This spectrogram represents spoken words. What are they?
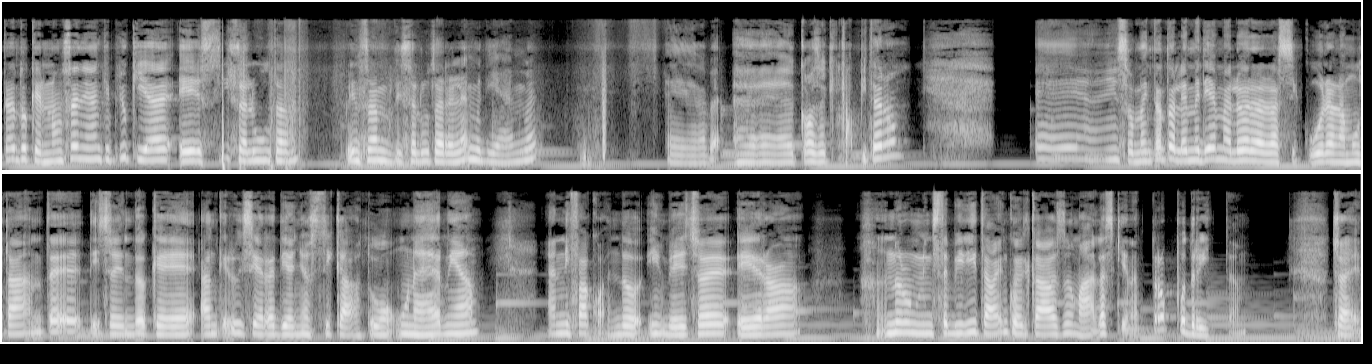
tanto che non sa neanche più chi è e si saluta pensando di salutare l'MDM e vabbè, eh, cose che capitano. E, insomma, intanto l'MDM allora rassicura la mutante dicendo che anche lui si era diagnosticato un'ernia anni fa quando invece era non un'instabilità in quel caso, ma la schiena troppo dritta. Cioè,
